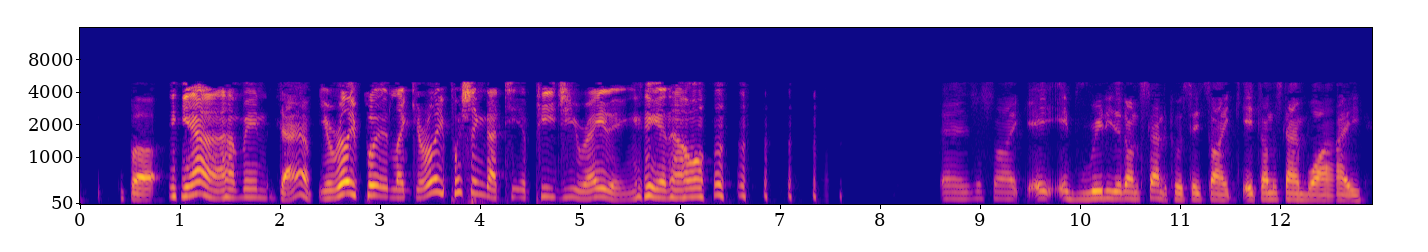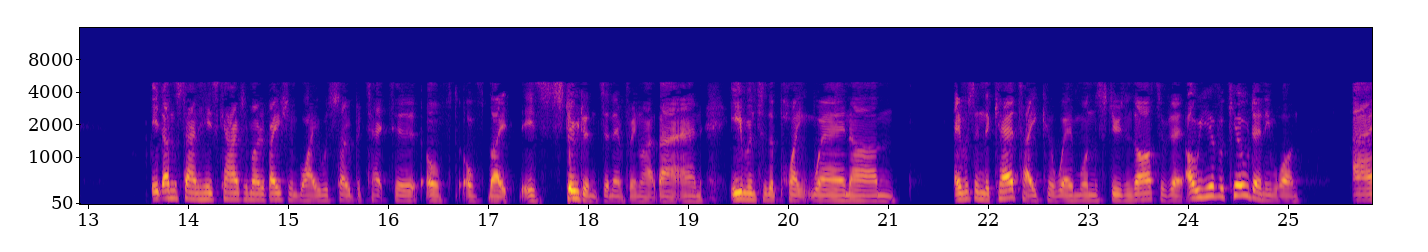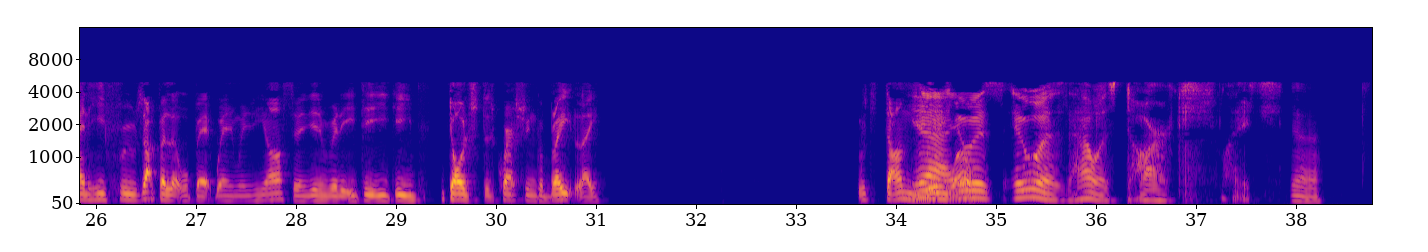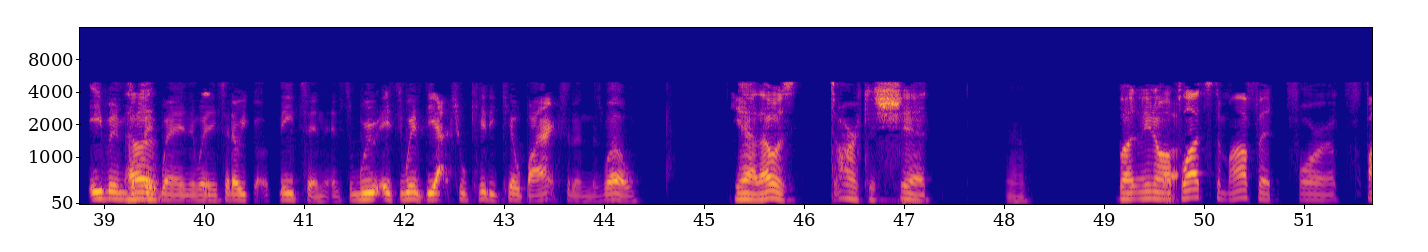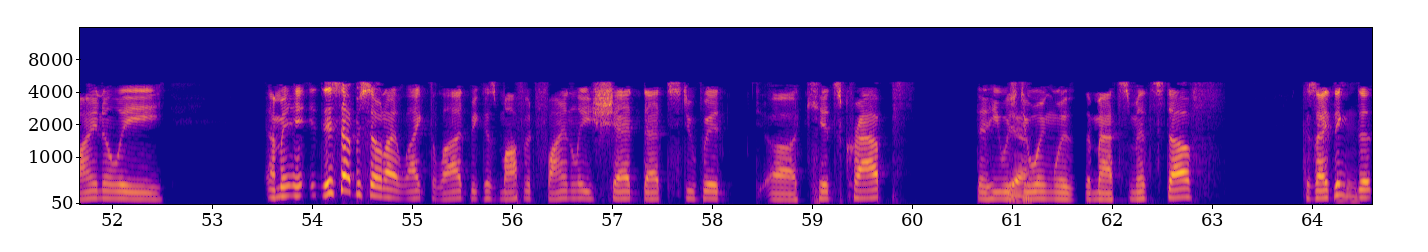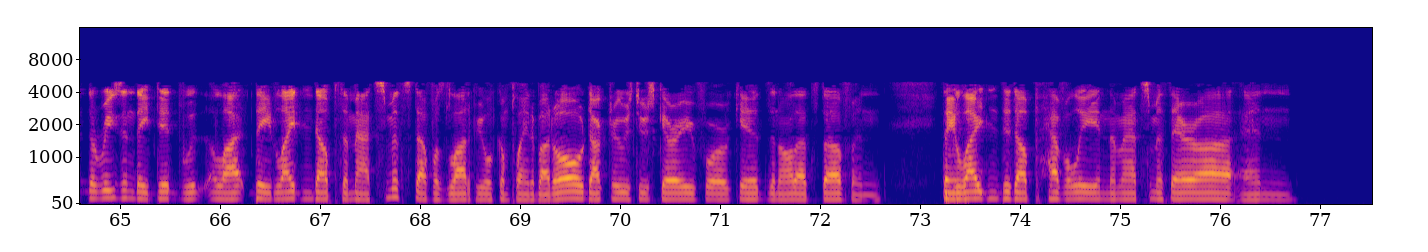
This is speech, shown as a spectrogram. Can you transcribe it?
But Yeah, I mean, damn, you're really put like you're really pushing that T- PG rating, you know. and it's just like it, it really did understand because it's like it's understand why it understand his character motivation why he was so protective of of like his students and everything like that and even to the point when um it was in the caretaker when one of the students asked him oh you ever killed anyone and he froze up a little bit when when he asked him he didn't really he, he dodged the question completely it was done yeah, really well. it was it was that was dark. Like Yeah. Even the That bit when when he said, "Oh, you got a meeting," it's it's with the actual kid he killed by accident as well. yeah, that was dark as shit. Yeah. But you know, But- applauds to Moffat for finally. I mean, it, this episode I liked a lot because Moffat finally shed that stupid uh, kids crap that he was Yeah. doing with the Matt Smith stuff. Because I think Mhm. the the reason they did with a lot, they lightened up the Matt Smith stuff was a lot of people complained about, oh, Doctor Who's too scary for kids and all that stuff, and they lightened it up heavily in the Matt Smith era, and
